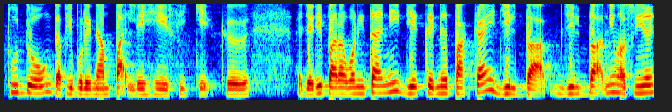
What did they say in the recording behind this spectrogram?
tudung tapi boleh nampak leher sikit ke. Jadi para wanita ni dia kena pakai jilbab. Jilbab ni maksudnya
